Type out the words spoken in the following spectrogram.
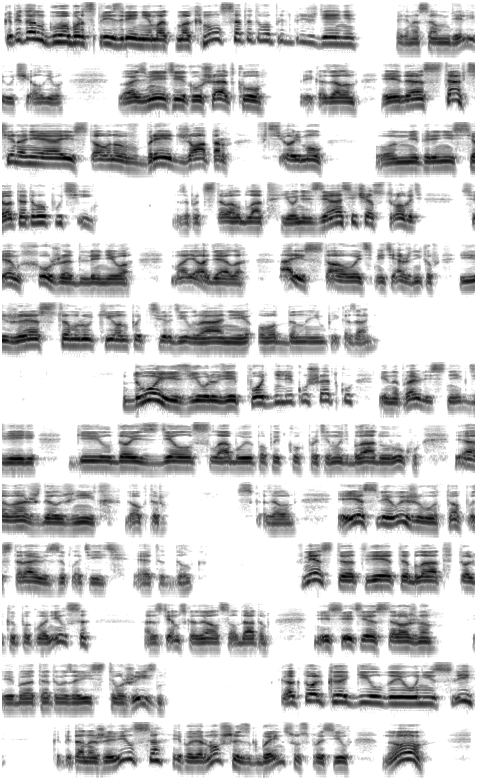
Капитан Гобарт с презрением отмахнулся от этого предупреждения, хотя на самом деле и учел его. — Возьмите кушетку, — приказал он, — и доставьте на ней арестованного в Брейджотер, в тюрьму. Он не перенесет этого пути, — запротестовал Блад. Его нельзя сейчас трогать, тем хуже для него. Мое дело — арестовывать мятежников, и жестом руки он подтвердил ранее отданное им приказание. Двое из его людей подняли кушетку и направились с ней к двери. Гилдой сделал слабую попытку протянуть Бладу руку. — Я ваш должник, доктор. —— сказал он, — если выживу, то постараюсь заплатить этот долг. Вместо ответа Блад только поклонился, а затем сказал солдатам, — несите осторожно, ибо от этого зависит его жизнь. Как только гилды унесли, капитан оживился и, повернувшись к Бэйнсу, спросил, — Ну,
